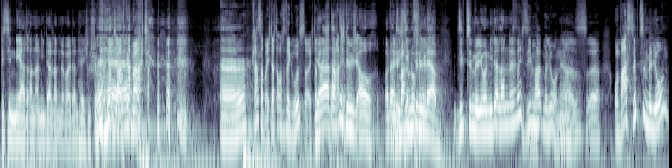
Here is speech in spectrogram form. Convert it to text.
bisschen näher dran an Niederlande, weil dann hätte ich einen schönen Vergleich aufgemacht. Äh, Krass, aber ich dachte auch, das wäre größer. Ich dachte, ja, auch dachte ich Spanien- nämlich auch. Und als die machen nur 17 viel Lärm. 17 Millionen Niederlande. Tatsächlich, Siebeneinhalb Millionen, ja. Ja. Das ist, äh, und was? 17 Millionen?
